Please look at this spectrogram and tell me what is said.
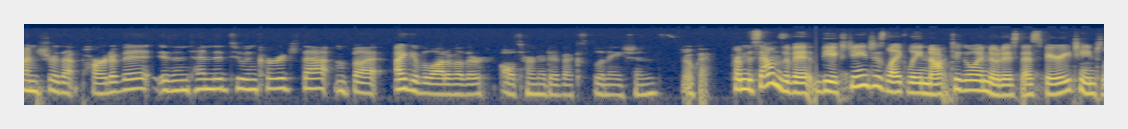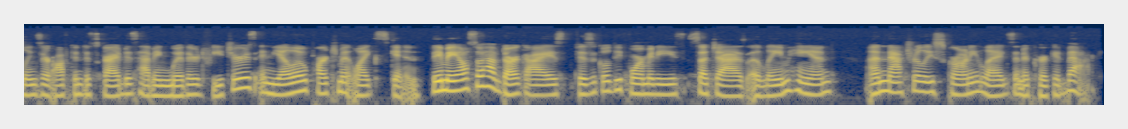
I'm sure that part of it is intended to encourage that, but I give a lot of other alternative explanations. Okay. From the sounds of it, the exchange is likely not to go unnoticed as fairy changelings are often described as having withered features and yellow parchment like skin. They may also have dark eyes, physical deformities such as a lame hand, unnaturally scrawny legs, and a crooked back.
